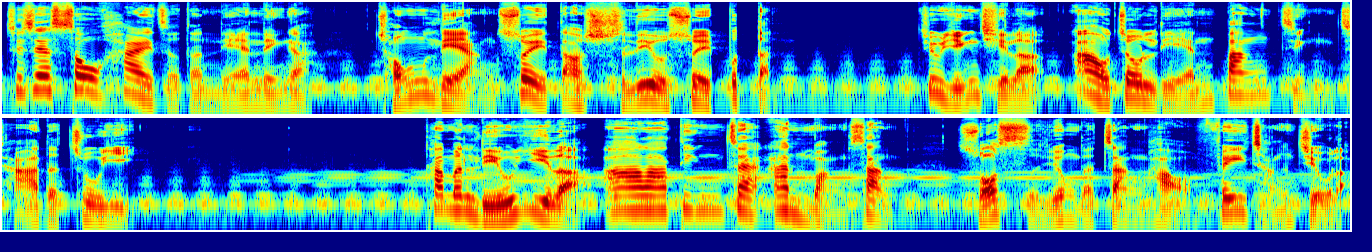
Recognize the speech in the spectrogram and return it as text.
这些受害者的年龄啊，从两岁到十六岁不等，就引起了澳洲联邦警察的注意。他们留意了阿拉丁在暗网上所使用的账号非常久了，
